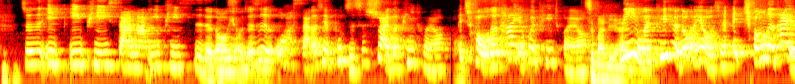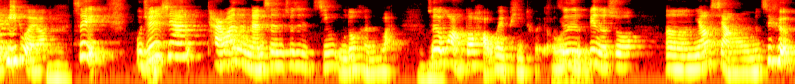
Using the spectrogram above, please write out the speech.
就是一一 P 三啊、一 P 四的都有，就是哇塞！而且不只是帅的劈腿哦，哎，丑的他也会劈腿哦。是蛮厉害。你以为劈腿都很有钱，哎，穷的他也劈腿哦。嗯所以我觉得现在台湾的男生就是筋骨都很软，嗯就是哇，都好会劈腿哦，就是变得说，嗯、你要想哦，我们这个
